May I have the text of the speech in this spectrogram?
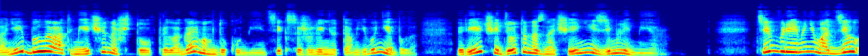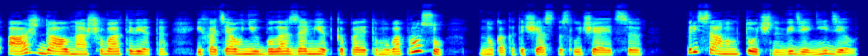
На ней было отмечено, что в прилагаемом документе, к сожалению, там его не было, речь идет о назначении землемера. Тем временем отдел А ждал нашего ответа, и хотя у них была заметка по этому вопросу, но, как это часто случается при самом точном ведении дел,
